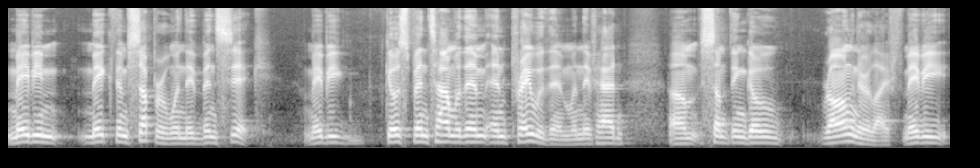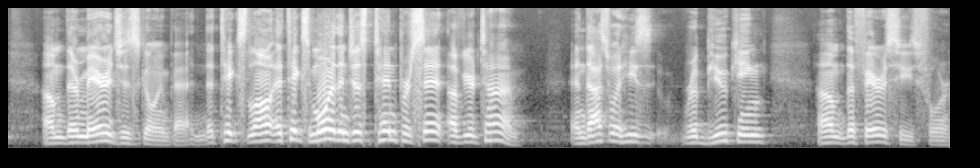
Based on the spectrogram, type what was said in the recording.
maybe make them supper when they've been sick. Maybe go spend time with them and pray with them when they've had um, something go wrong in their life. Maybe um, their marriage is going bad. It takes long. It takes more than just 10% of your time, and that's what he's rebuking um, the Pharisees for.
